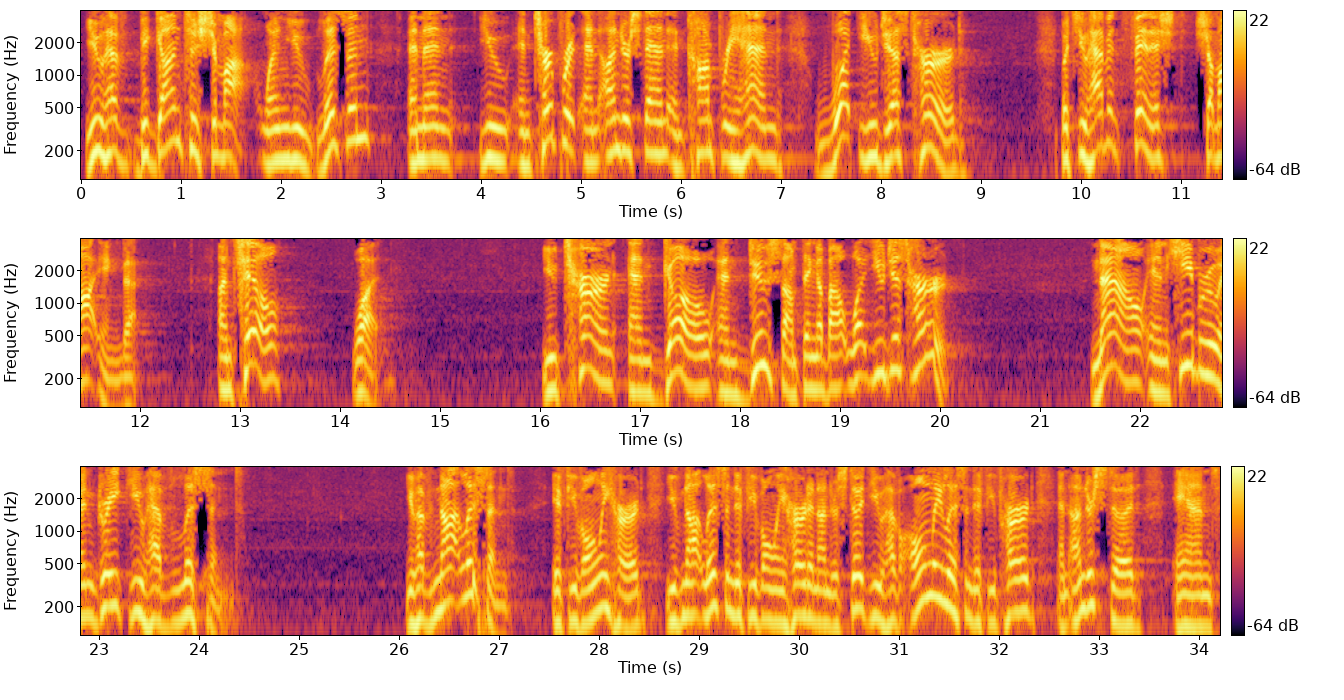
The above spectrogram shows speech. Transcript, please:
You have begun to Shema when you listen and then you interpret and understand and comprehend what you just heard, but you haven't finished Shema'ing that until what? You turn and go and do something about what you just heard. Now, in Hebrew and Greek, you have listened. You have not listened if you've only heard. You've not listened if you've only heard and understood. You have only listened if you've heard and understood and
